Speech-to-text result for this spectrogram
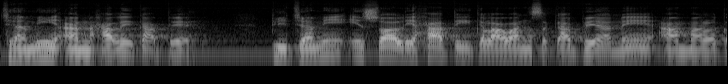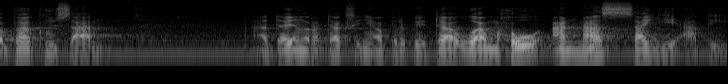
jami'an hale kabeh bijami isolihati kelawan sekabeane amal kebagusan ada yang redaksinya berbeda wamhu anas sayyiati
